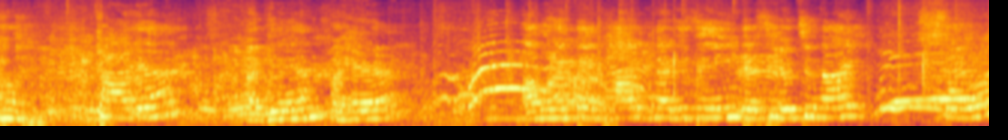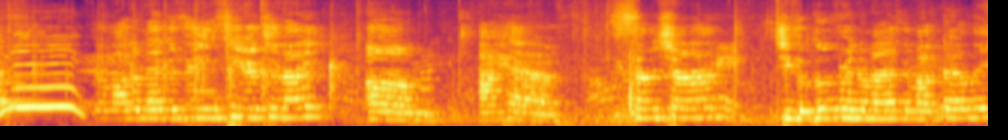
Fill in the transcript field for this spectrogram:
So, Kaya, again, for hair. I want to thank Hype Magazine that's here tonight. Source, a lot of magazines here tonight. Um, I have Sunshine. She's a good friend of mine in my family.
